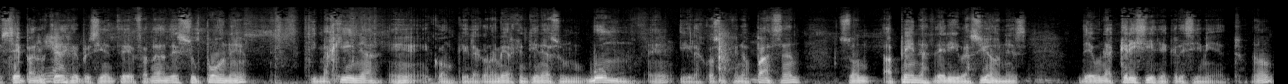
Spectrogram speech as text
sepan ustedes que el presidente Fernández supone imagina eh, con que la economía argentina es un boom eh, y las cosas que nos pasan son apenas derivaciones de una crisis de crecimiento. ¿no?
